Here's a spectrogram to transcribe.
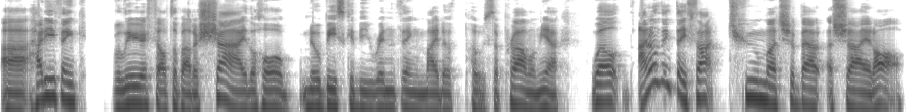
Uh, how do you think Valyria felt about Asshai? The whole no beast could be ridden thing might have posed a problem. Yeah. Well, I don't think they thought too much about Asshai at all.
